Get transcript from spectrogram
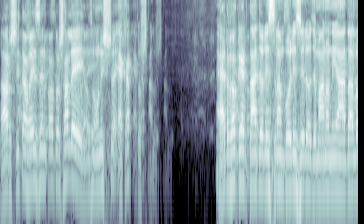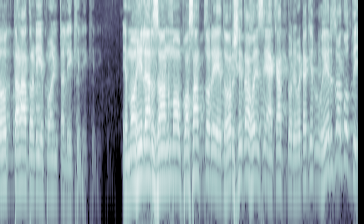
ধর্ষিতা হয়েছেন কত সালে? উনিশশো একাত্তর সালে। অ্যাডভোকেট তাজুল ইসলাম বলেছিল যে, মাননীয় আদালত তাড়াতাড়ি এই পয়েন্টটা লিখে লিখে এ মহিলার জন্ম পঁচাত্তরে, ধর্ষিতা হয়েছে একাত্তরে ওটা কি রুহের জগতে?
